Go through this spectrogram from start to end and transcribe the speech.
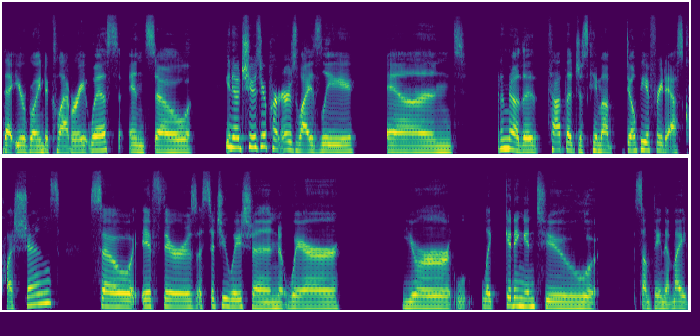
that you're going to collaborate with. And so, you know, choose your partners wisely. And I don't know, the thought that just came up don't be afraid to ask questions so if there's a situation where you're like getting into something that might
